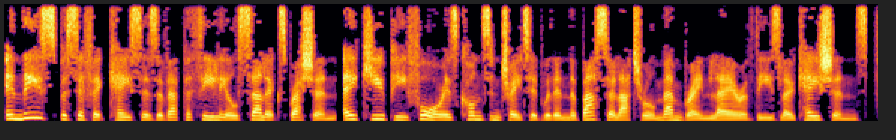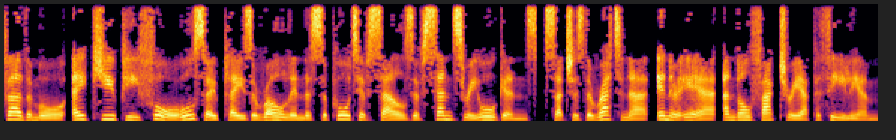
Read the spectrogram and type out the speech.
In these specific cases of epithelial cell expression, AQP4 is concentrated within the basolateral membrane layer of these locations. Furthermore, AQP4 also plays a role in the supportive cells of sensory organs, such as the retina, inner ear, and olfactory epithelium.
